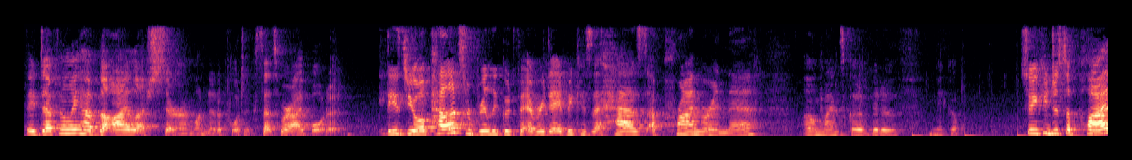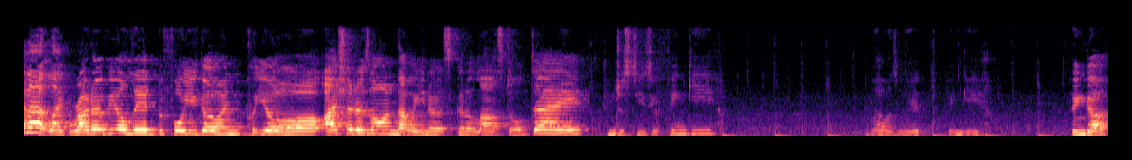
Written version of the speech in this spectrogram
They definitely have the eyelash serum on Net-a-Porter because that's where I bought it. These Dior palettes are really good for everyday because it has a primer in there Oh, mine's got a bit of makeup. So you can just apply that like right over your lid before you go and put your eyeshadows on. That way you know it's gonna last all day. You can just use your fingy. That was weird, fingy. Finger.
